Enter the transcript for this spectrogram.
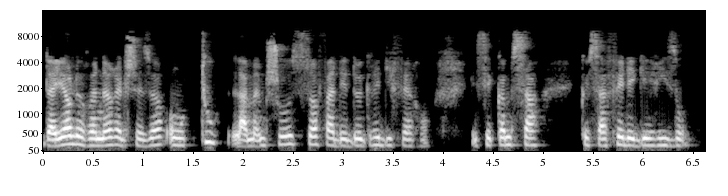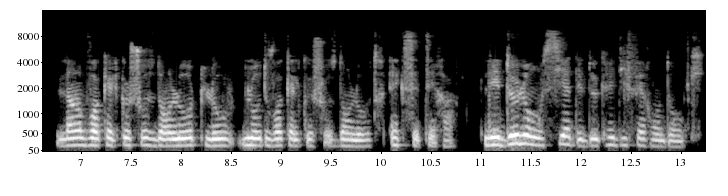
D'ailleurs, le runner et le chaser ont tout la même chose, sauf à des degrés différents. Et c'est comme ça que ça fait les guérisons. L'un voit quelque chose dans l'autre, l'autre voit quelque chose dans l'autre, etc. Les deux l'ont aussi à des degrés différents donc.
